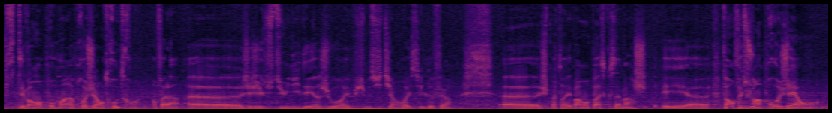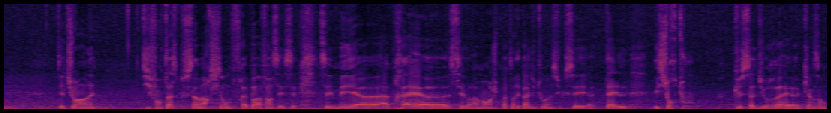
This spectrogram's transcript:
C'était vraiment pour moi un projet entre autres. Voilà. Euh, j'ai juste eu une idée un jour et puis je me suis dit tiens, on va essayer de le faire. Euh, je m'attendais vraiment pas à ce que ça marche. Et euh, enfin, on fait toujours un projet en. A toujours un petit fantasme que ça marche, sinon on le ferait pas. Enfin, c'est, c'est, c'est- mais euh, après, c'est vraiment, je m'attendais pas du tout à un succès tel et surtout que ça durerait euh, 15 ans.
